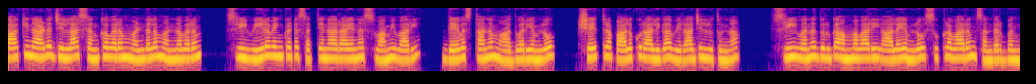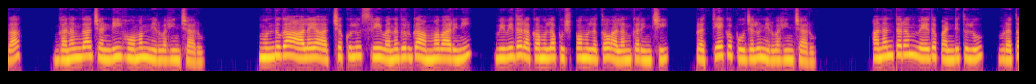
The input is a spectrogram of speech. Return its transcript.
కాకినాడ జిల్లా శంకవరం మండలం అన్నవరం శ్రీ వీరవెంకట సత్యనారాయణ స్వామివారి దేవస్థానం ఆధ్వర్యంలో క్షేత్ర పాలకురాలిగా విరాజిల్లుతున్న శ్రీ వనదుర్గ అమ్మవారి ఆలయంలో శుక్రవారం సందర్భంగా ఘనంగా చండీ హోమం నిర్వహించారు. ముందుగా ఆలయ అర్చకులు శ్రీ వనదుర్గ అమ్మవారిని వివిధ రకముల పుష్పములతో అలంకరించి ప్రత్యేక పూజలు నిర్వహించారు. అనంతరం వేద పండితులు వ్రత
